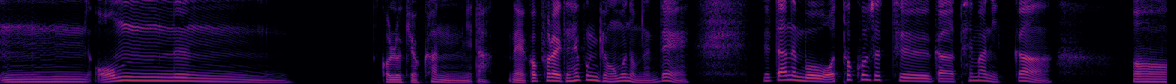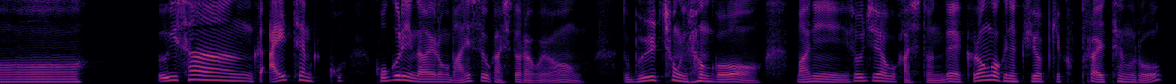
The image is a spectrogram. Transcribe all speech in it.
음, 없는 걸로 기억합니다. 네, 커플 아이템 해본 경험은 없는데, 일단은 뭐 워터 콘서트가 테마니까, 어, 의상, 그 아이템, 그 고, 고글이나 이런 거 많이 쓰고 가시더라고요. 또 물총 이런 거 많이 소지하고 가시던데 그런 거 그냥 귀엽게 커플 아이템으로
